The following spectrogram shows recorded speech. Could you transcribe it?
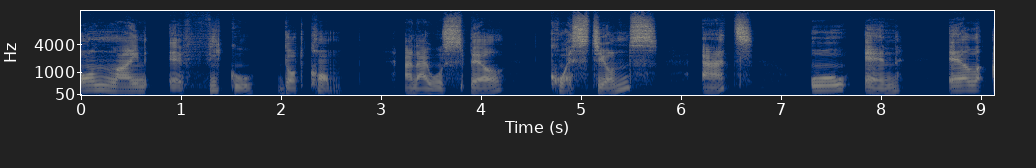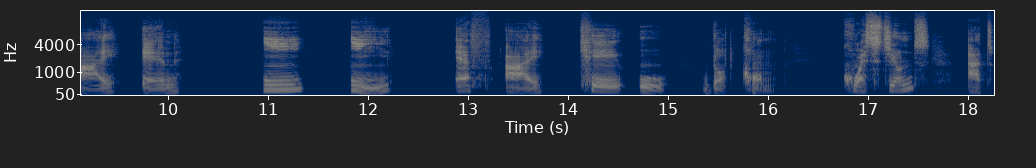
onlineefiko.com and I will spell questions at O N L I N E E F I K O dot com questions at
